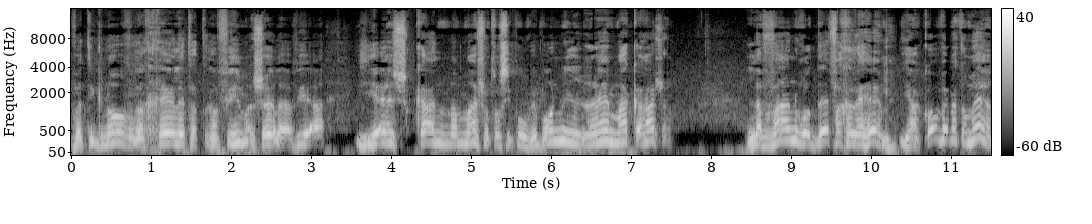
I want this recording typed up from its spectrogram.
ותגנוב רחל את התרפים אשר לאביה. יש כאן ממש אותו סיפור, ובואו נראה מה קרה שם. לבן רודף אחריהם, יעקב באמת אומר,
